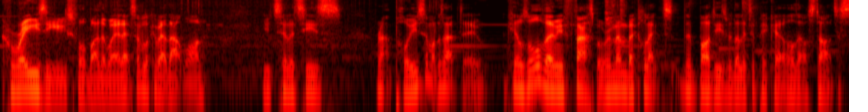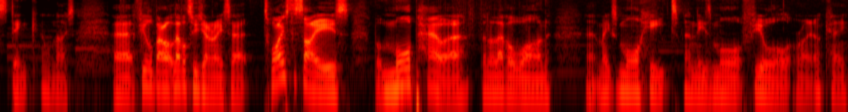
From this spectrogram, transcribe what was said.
crazy useful. By the way, let's have a look about that one. Utilities, rat poison. What does that do? Kills all vermin fast, but remember, collect the bodies with a litter picker, or they'll start to stink. Oh, nice. Uh, fuel barrel, level two generator, twice the size, but more power than a level one. Uh, makes more heat and needs more fuel. Right, okay.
